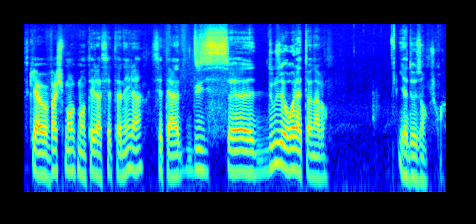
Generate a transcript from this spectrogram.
Ce qui a vachement augmenté là cette année là, c'était à 12 euros la tonne avant il y a deux ans, je crois.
